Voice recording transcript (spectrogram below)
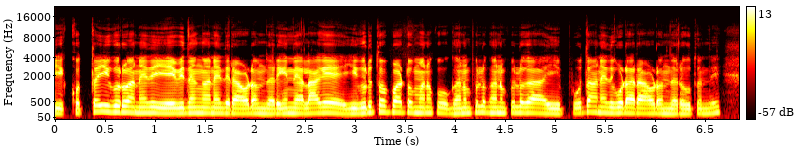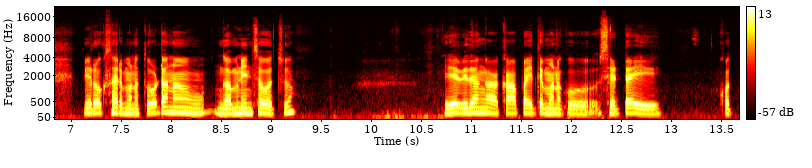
ఈ కొత్త ఇగురు అనేది ఏ విధంగా అనేది రావడం జరిగింది. అలాగే ఇగురుతో పాటు మనకు గనుపులు గనుపులుగా ఈ పూత అనేది కూడా రావడం జరుగుతుంది. మీరు ఒకసారి మన తోటను గమనించవచ్చు. ఏ విధంగా కాపు అయితే మనకు సెట్ అయ్యి కొత్త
